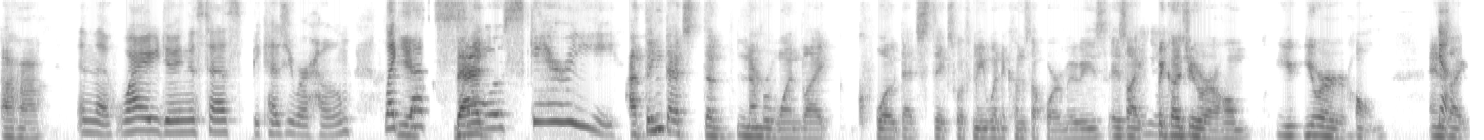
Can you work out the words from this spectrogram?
uh huh. And the why are you doing this to us? Because you were home? Like, Yeah, that's that- so scary. I think that's the number one like quote that sticks with me when it comes to horror movies. Is like Mhm. because you were home, you you were home, and it's like,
